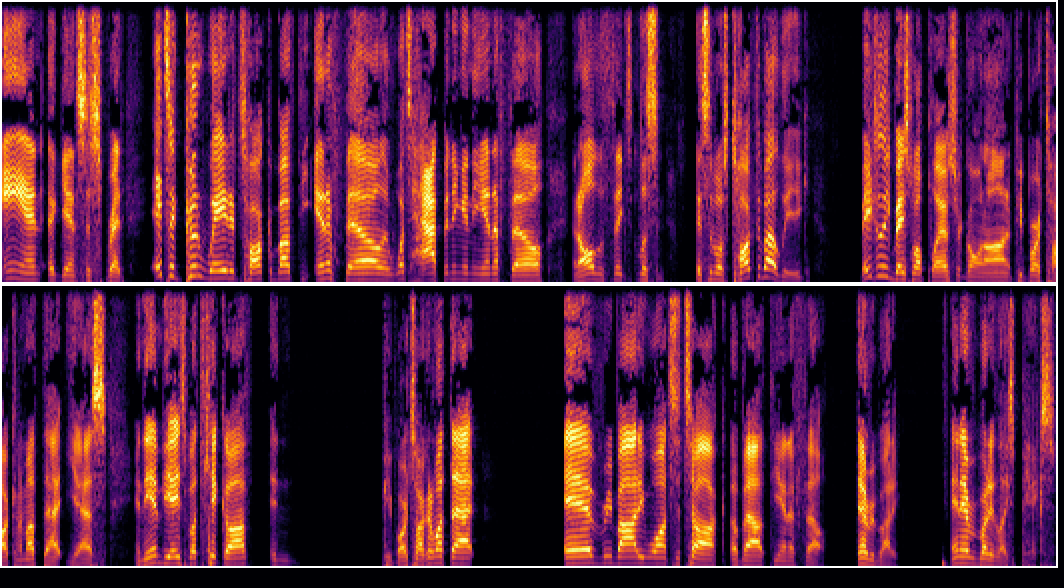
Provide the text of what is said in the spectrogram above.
and against the spread. It's a good way to talk about the NFL and what's happening in the NFL and all the things. Listen, it's the most talked about league. Major League Baseball playoffs are going on, and people are talking about that, yes. And the NBA is about to kick off, and people are talking about that. Everybody wants to talk about the NFL. Everybody. And everybody likes picks.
